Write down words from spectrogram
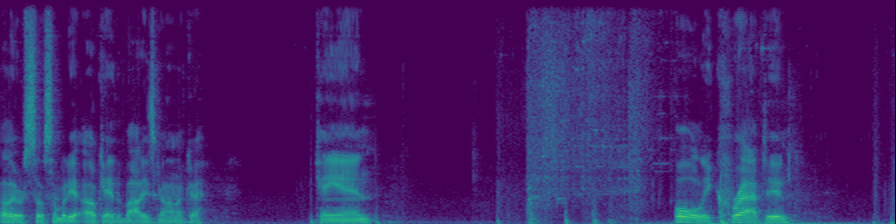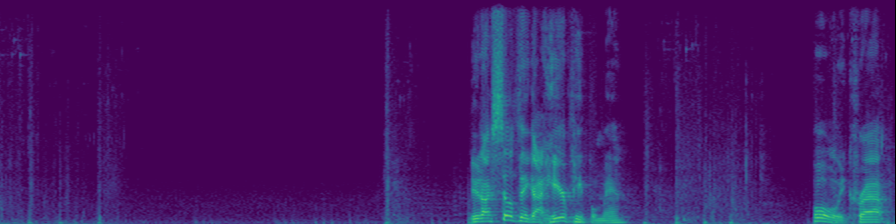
Oh, there was still somebody. Okay, the body's gone. Okay. KN. Holy crap, dude. Dude, I still think I hear people, man. Holy crap.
